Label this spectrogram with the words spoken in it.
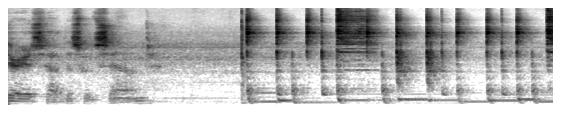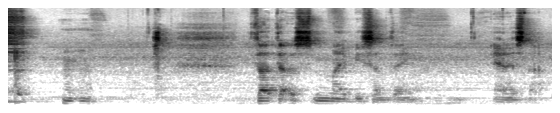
Curious how this would sound. Thought that was might be something, and it's not.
